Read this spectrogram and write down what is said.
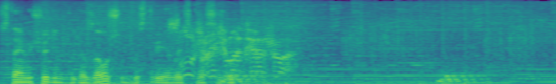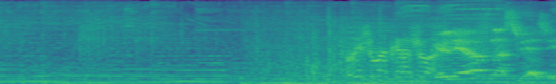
Ставим еще один туда за уши быстрее войска Слушай, себе. командир. Хорошо. Голиаф на связи.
